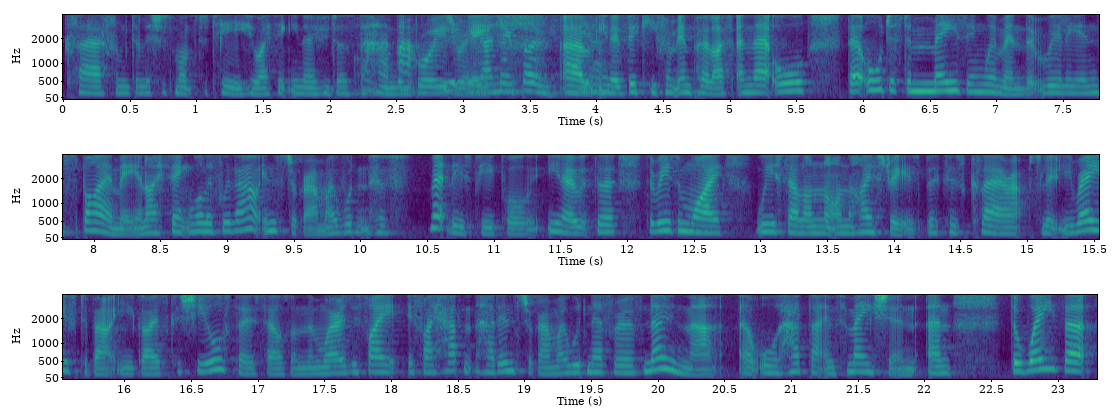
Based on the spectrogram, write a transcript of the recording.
Claire from Delicious Monster Tea, who I think you know who does the hand embroidery. Absolutely, I know both. Um, You know. Vicky from Impo Life, and they're all they're all just amazing women that really inspire me. And I think, well, if without Instagram, I wouldn't have met these people. You know, the the reason why we sell on on the high street is because Claire absolutely raved about you guys because she also sells on them. Whereas if I if I hadn't had Instagram, I would never have known that uh, or had that information. And the way that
